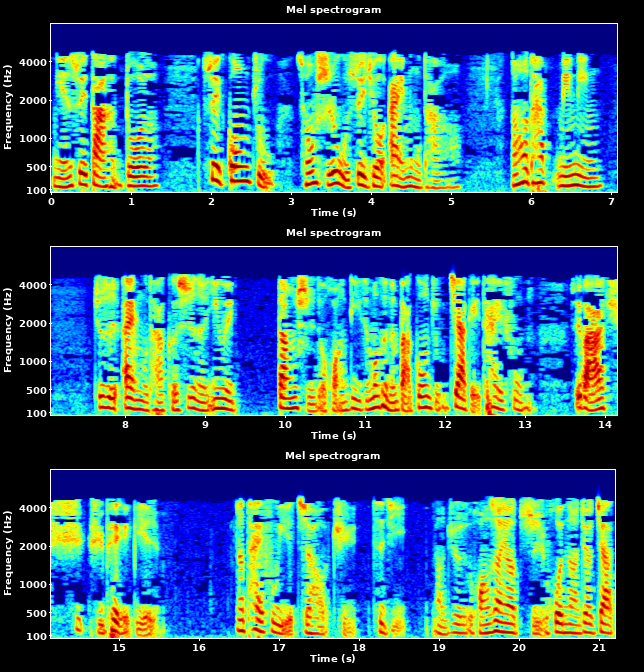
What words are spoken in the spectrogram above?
年岁大很多了。所以公主从十五岁就爱慕他啊，然后他明明就是爱慕他，可是呢，因为当时的皇帝怎么可能把公主嫁给太傅呢？所以把她许许配给别人，那太傅也只好娶自己啊，就是皇上要指婚啊，就要嫁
